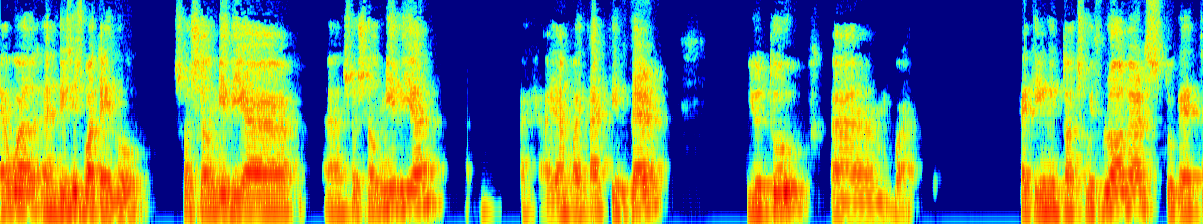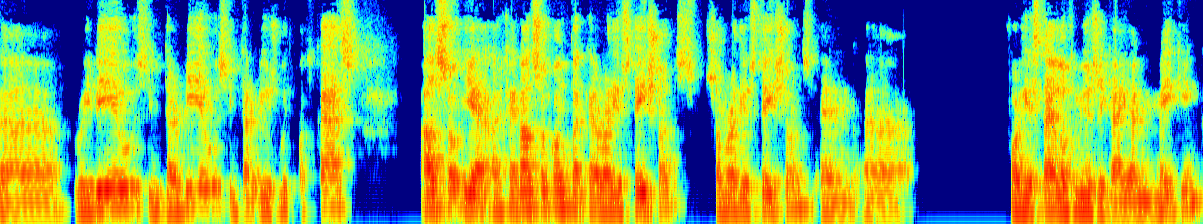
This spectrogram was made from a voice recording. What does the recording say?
And well, and this is what I do. Social media, uh, social media. I am quite active there. YouTube, um, well, getting in touch with bloggers to get uh, reviews, interviews, interviews with podcasts. Also, yeah, I have also contacted radio stations, some radio stations, and uh, for the style of music I am making,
